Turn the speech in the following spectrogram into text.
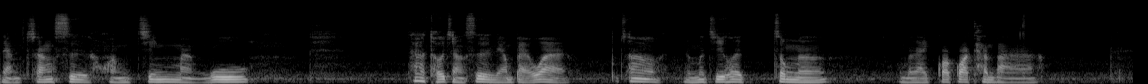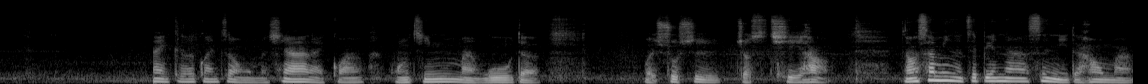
两张是黄金满屋，它的头奖是两百万，不知道有没有机会中呢？我们来刮刮看吧。嗨，各位观众，我们现在来刮黄金满屋的尾数是九十七号，然后上面的这边呢是你的号码，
